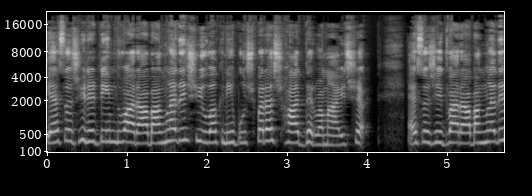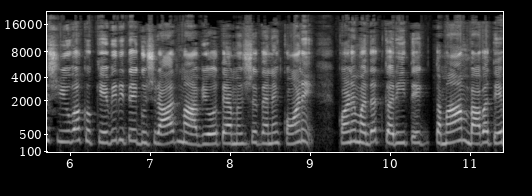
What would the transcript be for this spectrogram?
કે એસઓજીની ટીમ દ્વારા બાંગ્લાદેશ યુવકની પૂછપરછ હાથ ધરવામાં આવી છે. એસઓજી દ્વારા બાંગ્લાદેશ યુવક કેવી રીતે ગુજરાતમાં આવ્યો તેમજ તેને કોણે કોણે મદદ કરી તે તમામ બાબતે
